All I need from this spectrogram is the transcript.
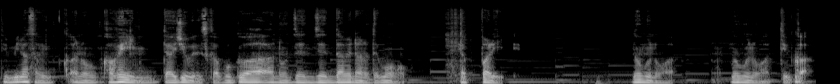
で、皆さん、あの、カフェイン大丈夫ですか？僕は、あの、全然ダメなので、もう、やっぱり、飲むのは、飲むのはっていうか、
